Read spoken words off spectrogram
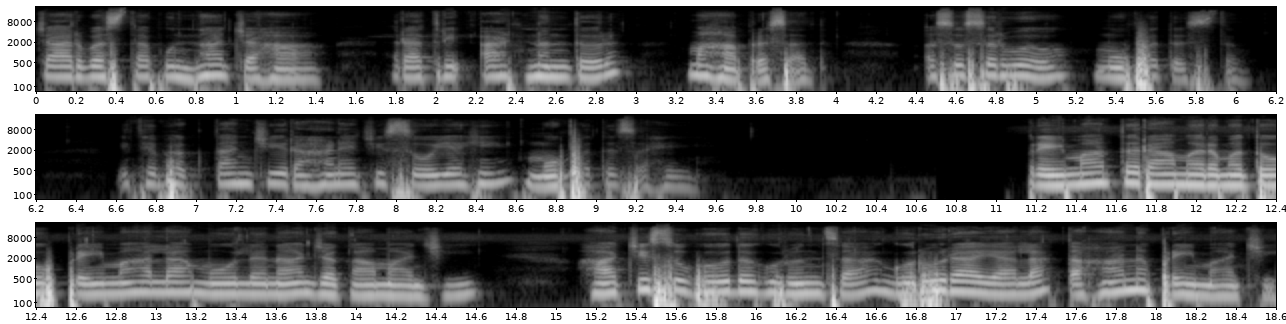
चार वाजता पुन्हा चहा रात्री आठ नंतर महाप्रसाद. असं सर्व मोफत असतं. इथे भक्तांची राहण्याची सोयही मोफतच आहे. प्रेमात राम रमतो प्रेमाला मोलना जगा माझी. हाची सुबोध गुरूंचा गुरुरायाला तहान प्रेमाची.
